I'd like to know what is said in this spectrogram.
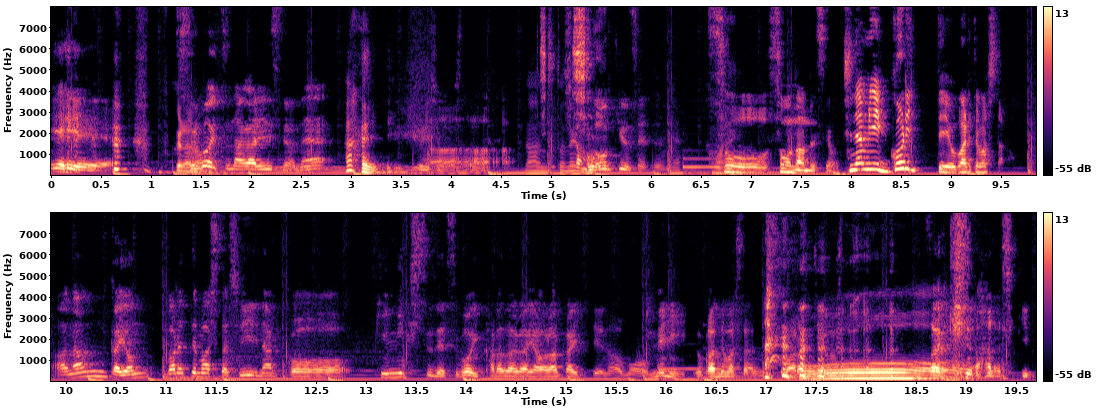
いえいえいえ。僕らの。すごいつながりですよね。はい。びっくりしましなんとた。ね、しかも同級生というね。そう、そうなんですよ。ちなみにゴリって呼ばれてました？あなんか呼ばれてましたし、なんかこう、筋肉質ですごい体が柔らかいっていうのはもう目に浮かんでましたね。笑っちゃいましおた。さっきの話聞いて。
